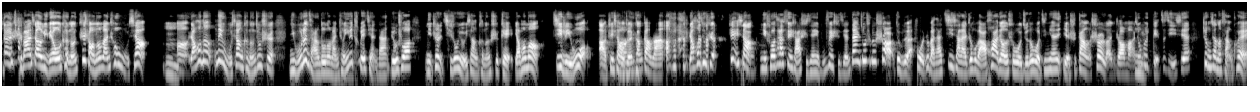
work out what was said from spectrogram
但十八项里面我可能至少能完成五项，嗯然后呢，那五项可能就是你无论咋样都能完成，因为特别简单。比如说你这其中有一项可能是给杨梦梦寄礼物啊，这项我昨天刚干完啊，然后就是。这项你说它费啥时间也不费时间，但是就是个事儿，对不对？我就把它记下来之后，把它划掉的时候，我觉得我今天也是干了事儿了，你知道吗？就会给自己一些正向的反馈。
